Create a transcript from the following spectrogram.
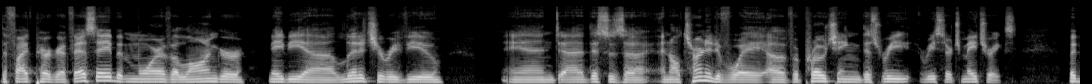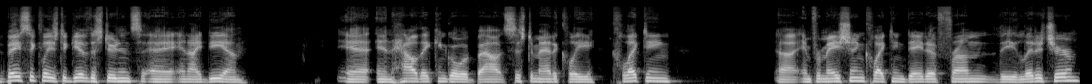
the five paragraph essay, but more of a longer, maybe a literature review. And uh, this is a, an alternative way of approaching this re- research matrix. But basically, is to give the students a, an idea and, how they can go about systematically collecting uh, information, collecting data from the literature,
